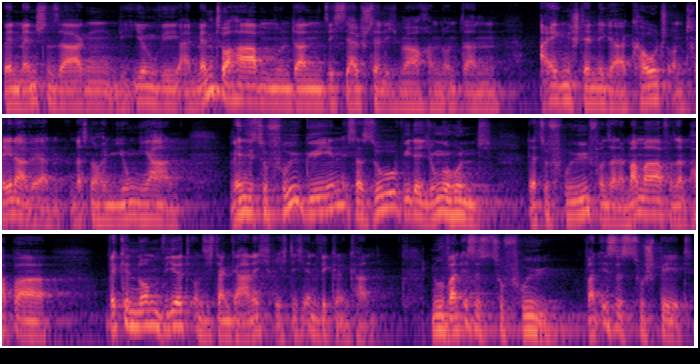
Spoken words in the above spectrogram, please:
wenn Menschen sagen, die irgendwie einen Mentor haben und dann sich selbstständig machen und dann eigenständiger Coach und Trainer werden und das noch in jungen Jahren. Wenn sie zu früh gehen, ist das so wie der junge Hund, der zu früh von seiner Mama, von seinem Papa weggenommen wird und sich dann gar nicht richtig entwickeln kann. Nur wann ist es zu früh? Wann ist es zu spät?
